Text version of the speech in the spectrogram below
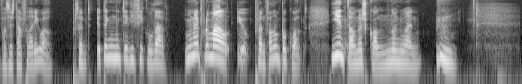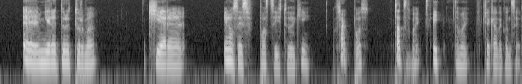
Você está a falar igual. Portanto, eu tenho muita dificuldade. Mas não é por mal, eu, pronto, falo um pouco alto. E então, na escola, no nono ano, a minha diretora de turma que era. Eu não sei se posso dizer isto tudo aqui. Será que posso? Está tudo bem. E também, o que acaba de acontecer?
